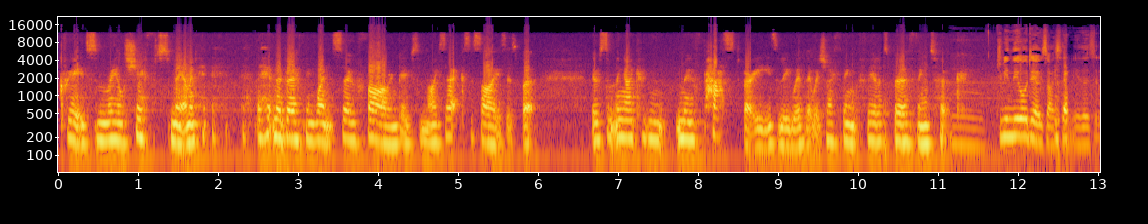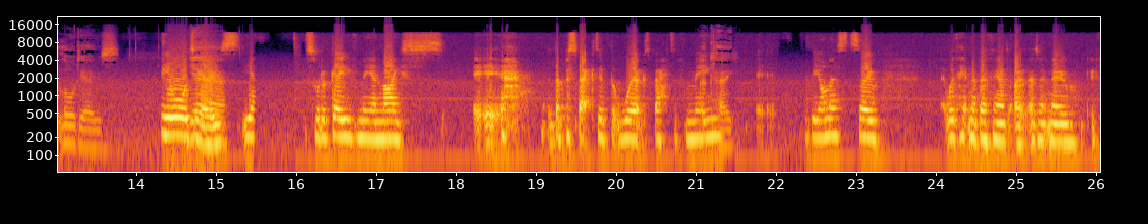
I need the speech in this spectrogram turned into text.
created some real shifts for me. I mean, the hypnobirthing went so far and gave some nice exercises, but there was something I couldn't move past very easily with it, which I think fearless birthing took. Do you mean the audios I sent you? Those little audios. The audios, yeah. sort of gave me a nice it, the perspective that works better for me. Okay. to be honest. So with hypnobirthing, I, I, I don't know if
